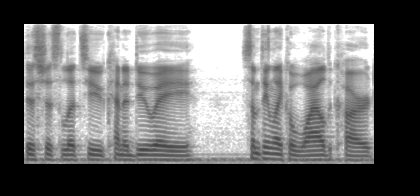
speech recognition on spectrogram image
This just lets you kind of do a something like a wildcard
